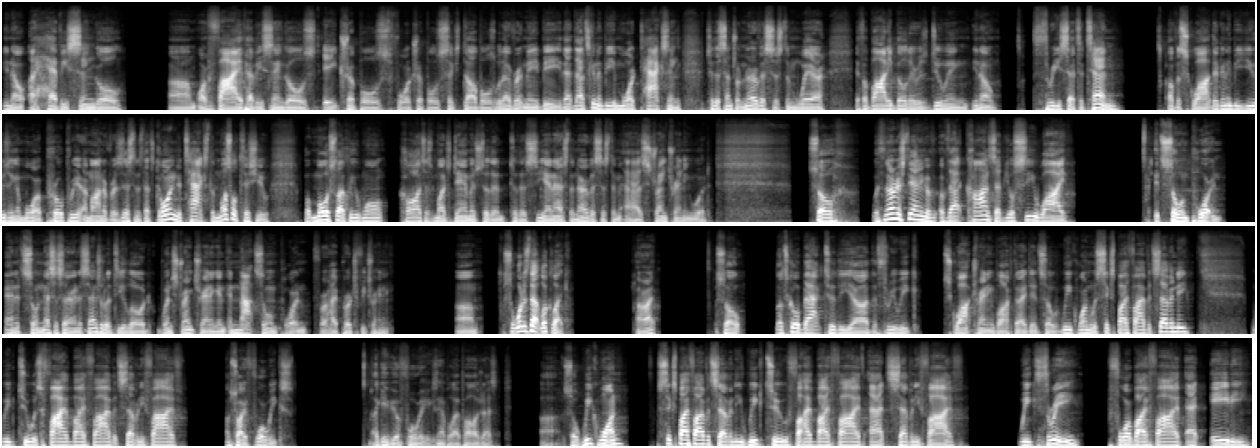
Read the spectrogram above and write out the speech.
you know a heavy single um, or five heavy singles, eight triples, four triples, six doubles, whatever it may be. That that's going to be more taxing to the central nervous system. Where if a bodybuilder is doing, you know, three sets of ten of a squat, they're going to be using a more appropriate amount of resistance. That's going to tax the muscle tissue, but most likely won't cause as much damage to the to the CNS, the nervous system, as strength training would. So, with an understanding of, of that concept, you'll see why it's so important and it's so necessary and essential to deload when strength training and, and not so important for hypertrophy training. Um, so what does that look like? All right. So let's go back to the uh, the three week squat training block that I did. So week one was six by five at 70. Week two was five by five at 75. I'm sorry, four weeks. I gave you a four week example. I apologize. Uh, so week one, six by five at 70. Week two, five by five at 75. Week three, four by five at 80.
